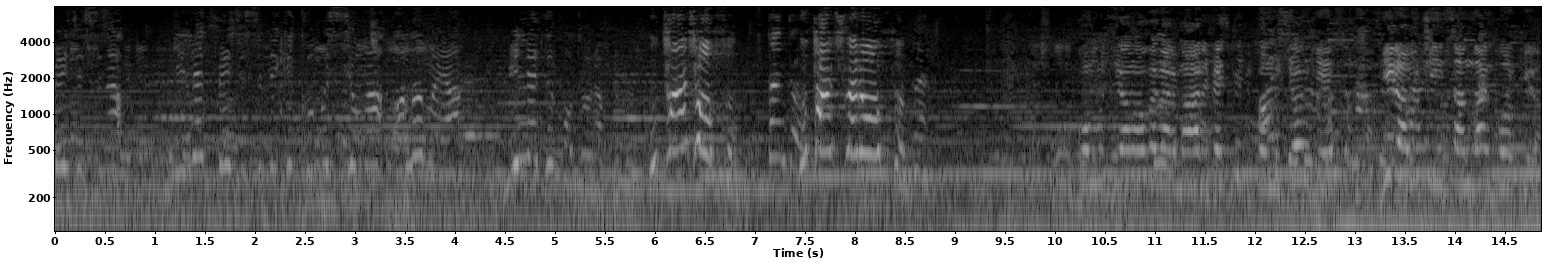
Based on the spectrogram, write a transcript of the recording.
Meclisi'ne Millet Meclisi'ndeki komisyona alamayan milletin fotoğrafıdır. Utanç olsun. Utançları olsun. Komisyon o kadar marifetli bir komisyon ki bir avuç insandan korkuyor.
